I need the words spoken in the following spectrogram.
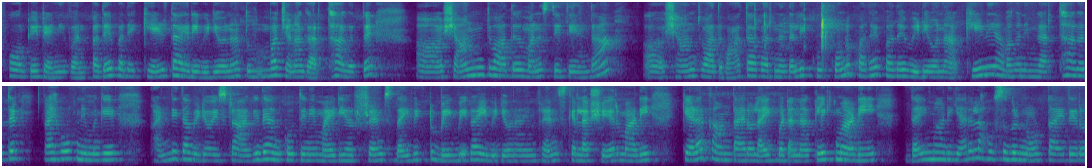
forget any one ಪದೇ ಪದೇ ಕೇಳ್ತಾ ಇರಿ ವಿಡಿಯೋನ, ತುಂಬ ಚೆನ್ನಾಗಿ ಅರ್ಥ ಆಗುತ್ತೆ. ಶಾಂತವಾದ ಮನಸ್ಥಿತಿಯಿಂದ ಶಾಂತವಾದ ವಾತಾವರಣದಲ್ಲಿ ಕೂತ್ಕೊಂಡು ಪದೇ ಪದೇ ವಿಡಿಯೋನ ಕೇಳಿ ಆವಾಗ ನಿಮ್ಗೆ ಅರ್ಥ ಆಗುತ್ತೆ. ಐ ಹೋಪ್ ನಿಮಗೆ ಖಂಡಿತ ವಿಡಿಯೋ ಇಷ್ಟ ಆಗಿದೆ ಅನ್ಕೋತೀನಿ. ಮೈ ಡಿಯರ್ ಫ್ರೆಂಡ್ಸ್ ದಯವಿಟ್ಟು ಬೇಗ ಬೇಗ ಈ ವಿಡಿಯೋನ ನಿಮ್ಮ ಫ್ರೆಂಡ್ಸ್ಗೆಲ್ಲ ಶೇರ್ ಮಾಡಿ. ಕೆಳಗೆ ಕಾಣ್ತಾ ಇರೋ ಲೈಕ್ ಬಟನ್ನ ಕ್ಲಿಕ್ ಮಾಡಿ. ದಯಮಾಡಿ ಯಾರೆಲ್ಲ ಹೊಸಬ್ರು ನೋಡ್ತಾ ಇದ್ದೀರೋ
